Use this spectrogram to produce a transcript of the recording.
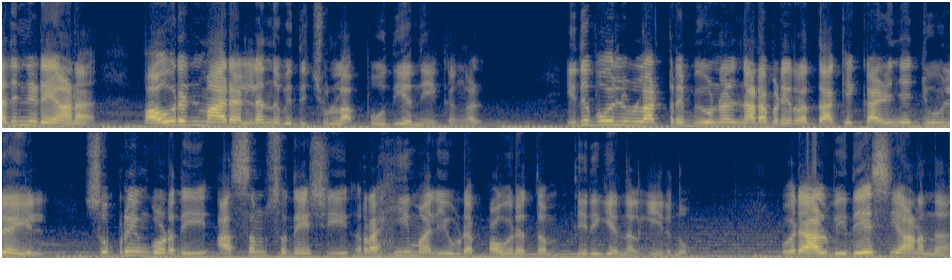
അതിനിടെയാണ് പൗരന്മാരല്ലെന്ന് വിധിച്ചുള്ള പുതിയ നീക്കങ്ങൾ. ഇതുപോലുള്ള ട്രിബ്യൂണൽ നടപടി റദ്ദാക്കി കഴിഞ്ഞ ജൂലൈയിൽ സുപ്രീം കോടതി അസം സ്വദേശി റഹീം അലിയുടെ പൗരത്വം തിരികെ നൽകിയിരുന്നു. ഒരാൾ വിദേശിയാണെന്ന്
